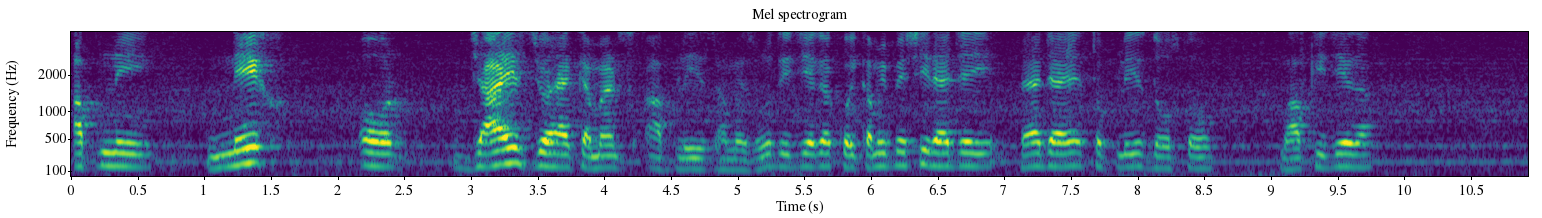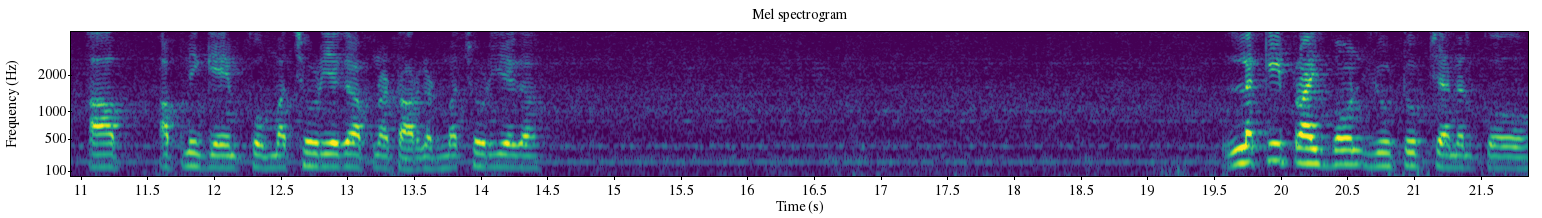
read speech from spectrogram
اپنی نیک اور جائز جو ہے کمنٹس، آپ پلیز ہمیں ضرور دیجیے گا۔ کوئی کمی پیشی رہ جائے رہ جائے تو پلیز دوستو معاف کیجیے گا۔ آپ اپنی گیم کو مت چھوڑیے گا، اپنا ٹارگٹ مت چھوڑیے گا۔ Lucky prize bond YouTube channel کو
